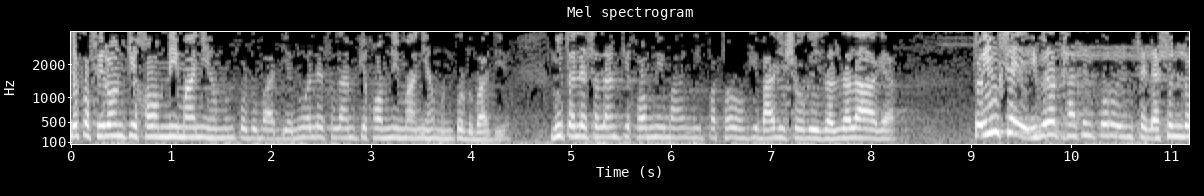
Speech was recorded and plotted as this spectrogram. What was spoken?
دیکھو فرون کی قوم نہیں مانی، ہم ان کو ڈبا دیے۔ نو علیہ السلام کی قوم نہیں مانی، ہم ان کو ڈبا دیے۔ لوت علیہ السلام کی قوم نہیں مانی، پتھروں کی بارش ہو گئی، زلزلہ آ گیا۔ تو ان سے عبرت حاصل کرو، ان سے لیسن لو۔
